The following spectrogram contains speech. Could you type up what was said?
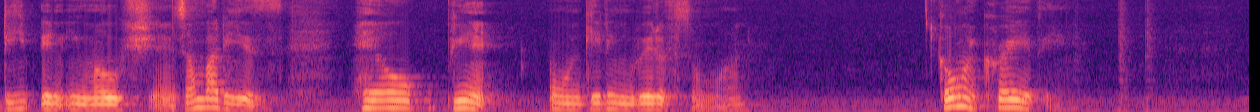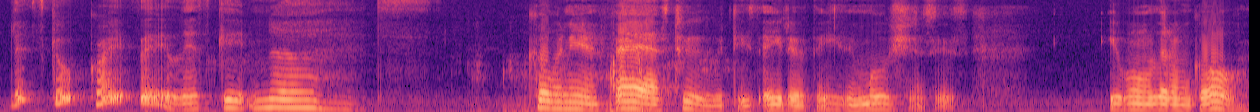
deep in emotion. Somebody is hell bent on getting rid of someone. Going crazy. Let's go crazy. Let's get nuts. Coming in fast too with these eight of these emotions is it won't let them go.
